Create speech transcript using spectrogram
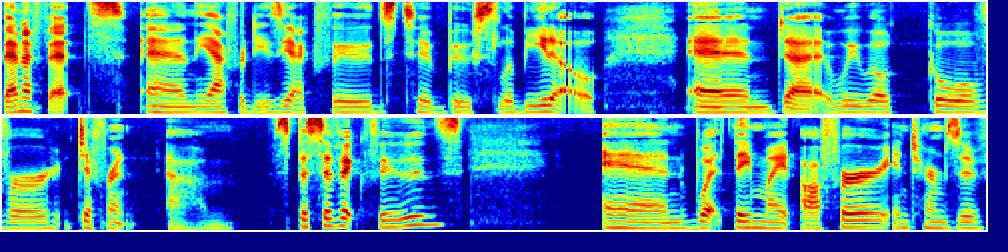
benefits and the aphrodisiac foods to boost libido, and uh, we will go over different um, specific foods and what they might offer in terms of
